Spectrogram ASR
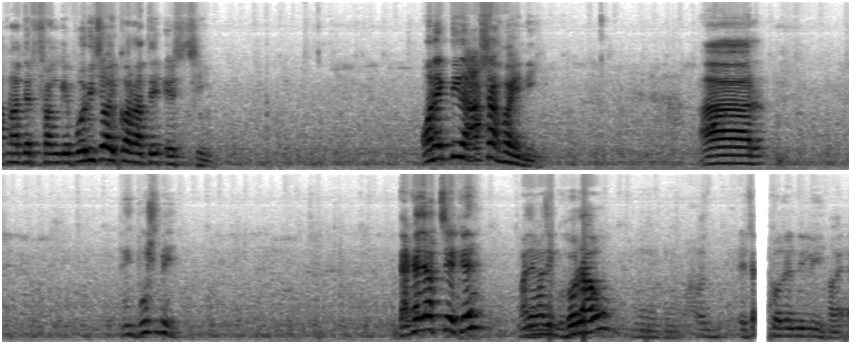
আপনাদের সঙ্গে পরিচয় করাতে এসছি। অনেকদিন আসা হয়নি। আর এই বসবে। দেখা যাচ্ছে একে। মাঝে মাঝে ঘোরাও। এটা করে নিলেই হয়।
